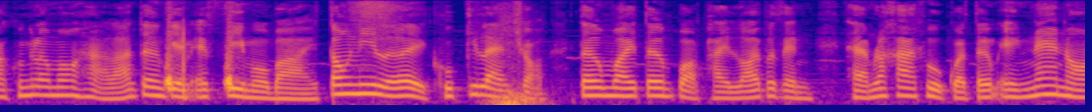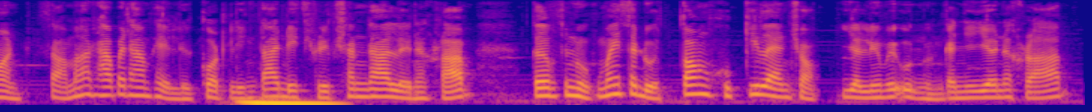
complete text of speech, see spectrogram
ากคุณกำลังมองหาร้านเติมเกม FC Mobile ต้องนี่เลย Cookie Land Shop เติมไวเติมปลอดภัย 100%แถมราคาถูกกว่าเติมเองแน่นอน สามารถทักไปทางเพจหรือกดลิงก์ใต้ description ได้เลยนะครับ เติมสนุกไม่สะดุดต้อง Cookie Land Shop อย่าลืมไปอุดหนุนกันเยอะๆนะครับ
